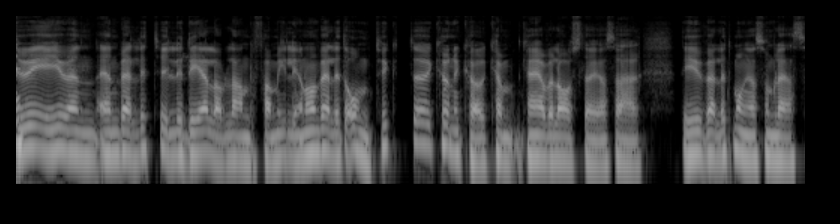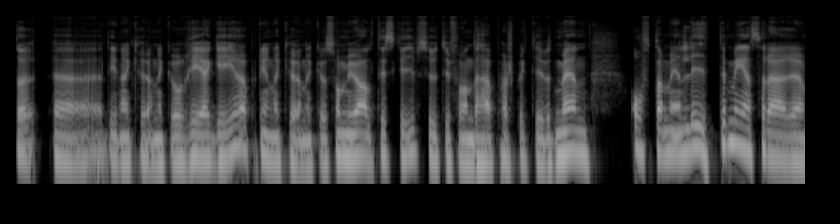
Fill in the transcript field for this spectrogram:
du, är ju en, en väldigt tydlig del av landfamiljen och en väldigt omtyckt eh, krönikör kan, kan jag väl avslöja så här det är ju väldigt många som läser eh, dina krönikor och reagerar på dina krönikor som ju alltid skrivs utifrån det här perspektivet, men ofta med en lite mer sådär, eh,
